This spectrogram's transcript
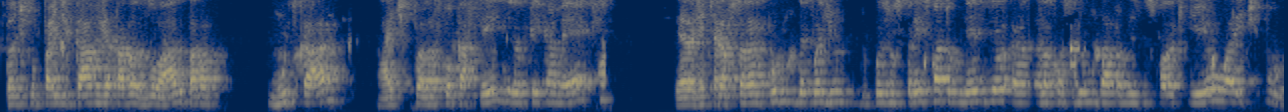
Então, tipo, o pai de carro já tava zoado, tava muito caro. Aí, tipo, ela ficou com a Phaser, eu fiquei com a Next. Era, a gente era funcionário público, depois de, depois de uns três, quatro meses, eu, ela conseguiu mudar para a mesma escola que eu. Aí, tipo,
